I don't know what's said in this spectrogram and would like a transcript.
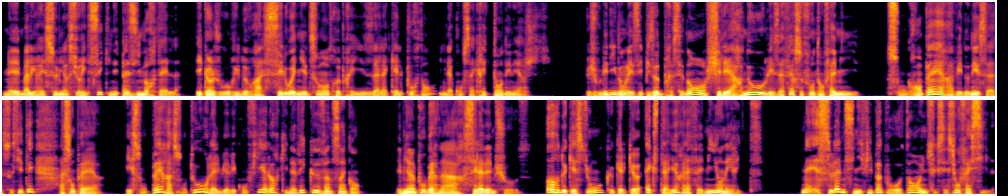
Mais malgré ce, bien sûr, il sait qu'il n'est pas immortel et qu'un jour il devra s'éloigner de son entreprise à laquelle pourtant il a consacré tant d'énergie. Je vous l'ai dit dans les épisodes précédents, chez les Arnaud, les affaires se font en famille. Son grand-père avait donné sa société à son père, et son père, à son tour, la lui avait confiée alors qu'il n'avait que 25 ans. Eh bien, pour Bernard, c'est la même chose. Hors de question que quelqu'un extérieur à la famille en hérite. Mais cela ne signifie pas pour autant une succession facile.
